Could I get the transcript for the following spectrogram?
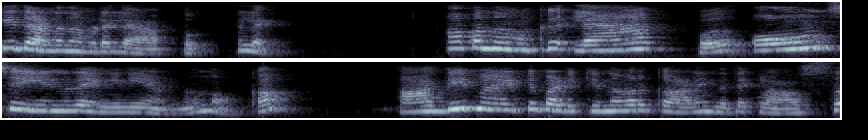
ഇതാണ് നമ്മുടെ ലാപ്പ് അല്ലെ? അപ്പൊ നമുക്ക് ലാപ്പ് ഓൺ ചെയ്യുന്നത് എങ്ങനെയാണെന്ന് നോക്കാം. ആദ്യമായിട്ട് പഠിക്കുന്നവർക്കാണ് ഇന്നത്തെ ക്ലാസ്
